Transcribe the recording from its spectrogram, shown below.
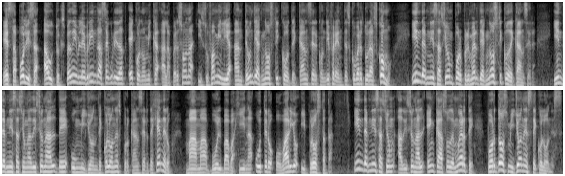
Esta póliza autoexpedible brinda seguridad económica a la persona y su familia ante un diagnóstico de cáncer con diferentes coberturas como indemnización por primer diagnóstico de cáncer, indemnización adicional de un millón de colones por cáncer de género, mama, vulva, vagina, útero, ovario y próstata, indemnización adicional en caso de muerte por 2 millones de colones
